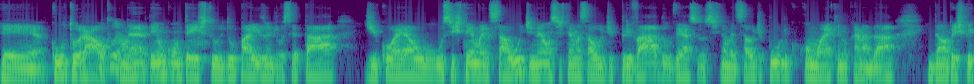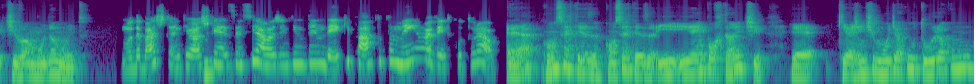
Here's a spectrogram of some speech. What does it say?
é, cultural, cultural, né? Tem um contexto do país onde você está, de qual é o, o, sistema de saúde, né? Um sistema de saúde privado versus um sistema de saúde público, como é aqui no Canadá. Então a perspectiva muda muito. Muda bastante. Eu acho que é essencial a gente entender que parto também é um evento cultural. É, com certeza, com certeza. E, e é importante é, que a gente mude a cultura com,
